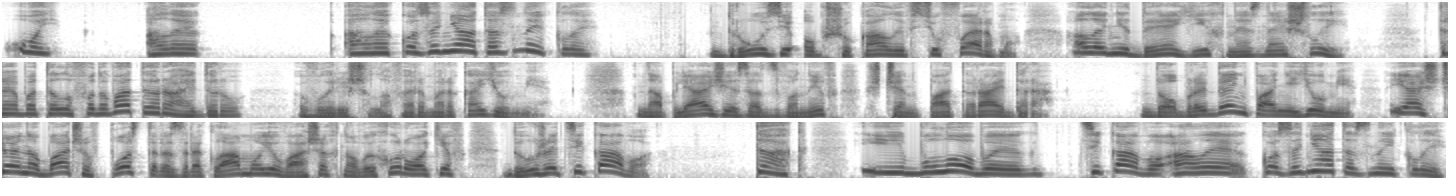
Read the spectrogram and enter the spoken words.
Ой, але. але козенята зникли. Друзі обшукали всю ферму, але ніде їх не знайшли. Треба телефонувати райдеру, вирішила фермерка Юмі. На пляжі задзвонив щенпат райдера. Добрий день, пані Юмі. Я щойно бачив постер з рекламою ваших нових уроків. Дуже цікаво. Так, і було би цікаво, але козенята зникли,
